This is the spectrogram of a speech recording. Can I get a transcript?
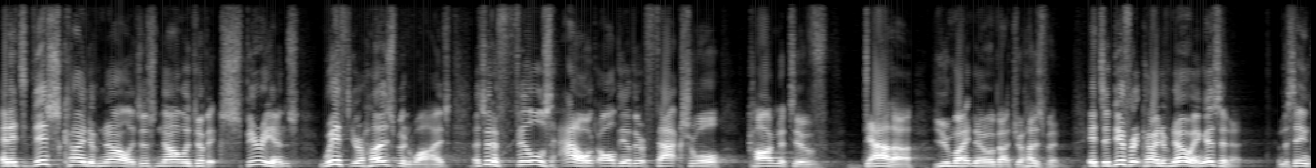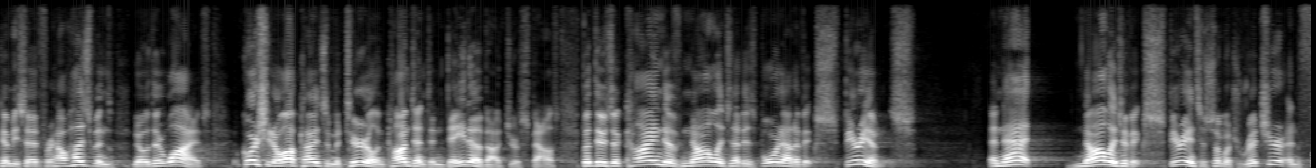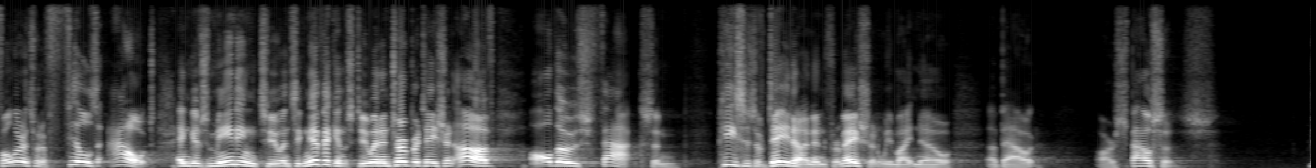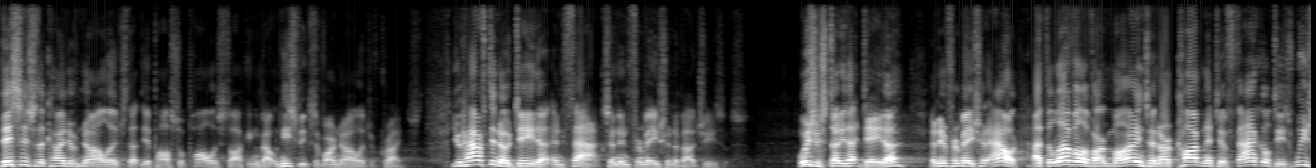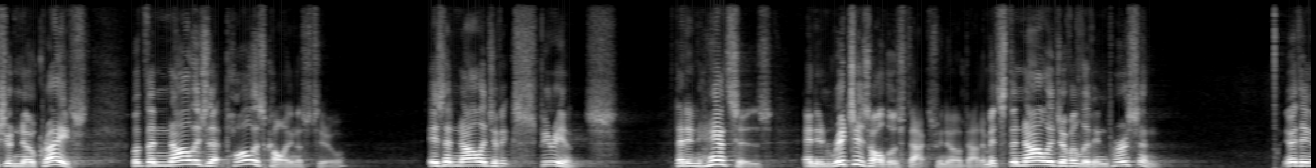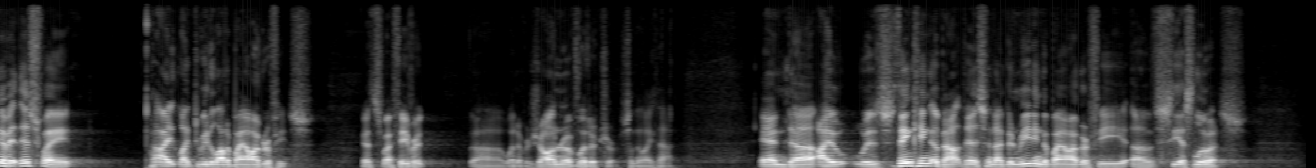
And it's this kind of knowledge, this knowledge of experience with your husband, wives, that sort of fills out all the other factual, cognitive data you might know about your husband. It's a different kind of knowing, isn't it? And the same can be said for how husbands know their wives. Of course, you know all kinds of material and content and data about your spouse, but there's a kind of knowledge that is born out of experience. And that knowledge of experience is so much richer and fuller and sort of fills out and gives meaning to and significance to and interpretation of all those facts and pieces of data and information we might know about our spouses. This is the kind of knowledge that the Apostle Paul is talking about when he speaks of our knowledge of Christ. You have to know data and facts and information about Jesus. We should study that data and information out. At the level of our minds and our cognitive faculties, we should know Christ. But the knowledge that Paul is calling us to is a knowledge of experience that enhances and enriches all those facts we know about him. It's the knowledge of a living person. You know, think of it this way I like to read a lot of biographies. That's my favorite, uh, whatever, genre of literature, something like that. And uh, I was thinking about this, and I've been reading a biography of C.S. Lewis.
